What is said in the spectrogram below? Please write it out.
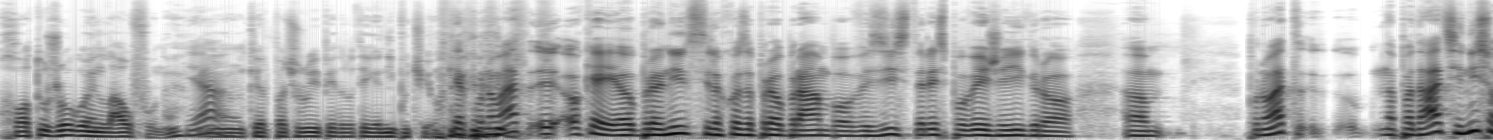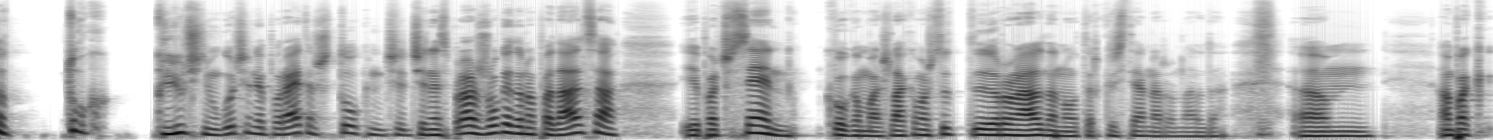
hotel žogo in laufu, ne? Ja. Eh, ker pač Rui Pedro tega ni počel. Ker ponovadi, eh, okay, eh, branilci lahko zaprejo obrambo, vezist res poveže igro. Um, ponovadi eh, napadalci niso tako ključni, mogoče ne porajtaš toliko. Če, če ne spraviš žoge do napadalca, je pač vse en, koga imaš. Lahko imaš tudi Ronalda noter, Kristjana Ronalda. Um, ampak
